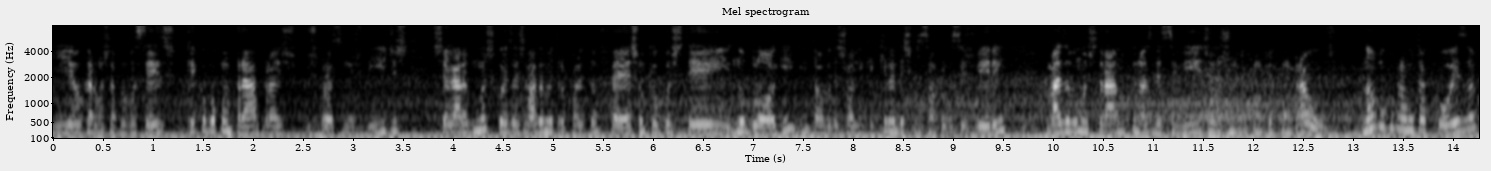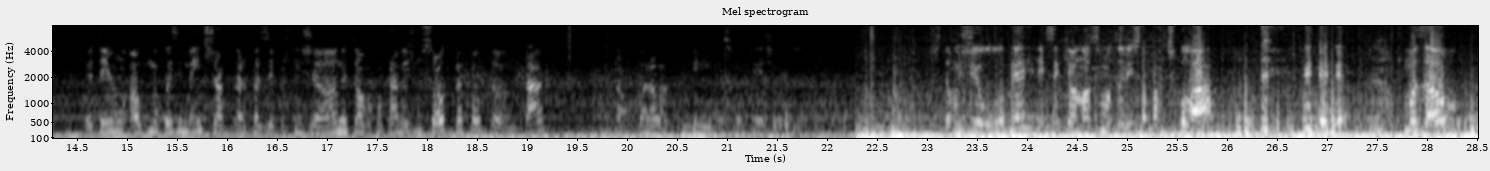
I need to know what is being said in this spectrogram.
E eu quero mostrar pra vocês o que, que eu vou comprar para os próximos vídeos. Chegaram algumas coisas lá da Metropolitan Fashion que eu postei no blog, então eu vou deixar o link aqui na descrição para vocês verem. Mas eu vou mostrar no final desse vídeo junto com o que eu comprar hoje. Não vou comprar muita coisa, eu tenho alguma coisa em mente já que eu quero fazer para fim de ano, então eu vou comprar mesmo só o que tá faltando, tá? Então bora lá conferir minhas comprinhas de hoje. Estamos de Uber, esse aqui é o nosso motorista particular. Mozão.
